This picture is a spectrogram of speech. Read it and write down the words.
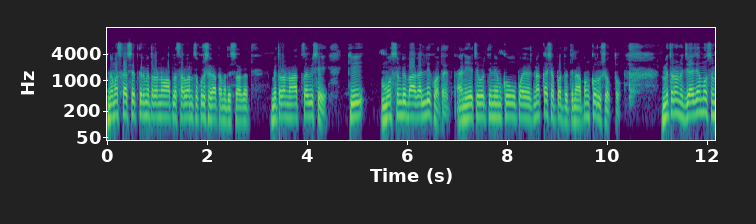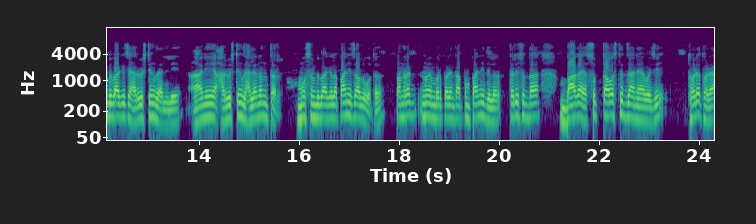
नमस्कार शेतकरी मित्रांनो आपलं सर्वांचं कृषी गाथामध्ये स्वागत. मित्रांनो आजचा विषय की मोसंबी बागा लीक होत आहेत आणि याच्यावरती नेमकं उपाययोजना कशा पद्धतीने आपण करू शकतो? मित्रांनो ज्या ज्या मोसंबी बागेची हार्वेस्टिंग झालेली आहे आणि हार्वेस्टिंग झाल्यानंतर मोसंबी बागेला पाणी चालू होतं पंधरा नोव्हेंबर पर्यंत आपण पाणी दिलं तरी सुद्धा बागा या सुप्त अवस्थेत जाण्याऐवजी थोड्या थोड्या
